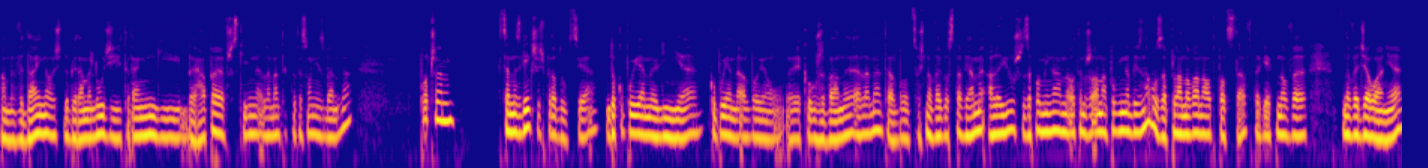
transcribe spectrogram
mamy wydajność, dobieramy ludzi, treningi, BHP, wszystkie inne elementy, które są niezbędne po czym chcemy zwiększyć produkcję, dokupujemy linię, kupujemy albo ją jako używany element, albo coś nowego stawiamy, ale już zapominamy o tym, że ona powinna być znowu zaplanowana od podstaw, tak jak nowe, nowe działanie.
